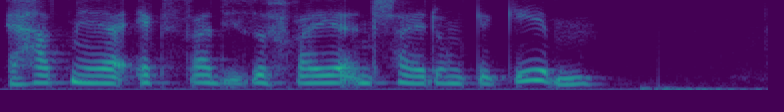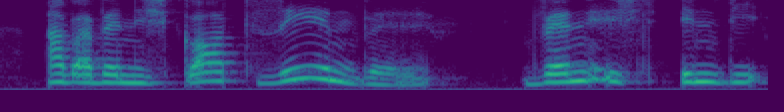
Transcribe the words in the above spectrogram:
Er hat mir ja extra diese freie Entscheidung gegeben. Aber wenn ich Gott sehen will, wenn ich in die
